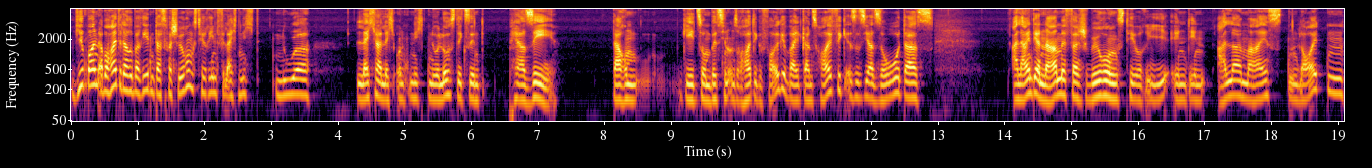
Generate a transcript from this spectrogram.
Wir wollen aber heute darüber reden, dass Verschwörungstheorien vielleicht nicht nur lächerlich und nicht nur lustig sind per se. Darum geht so ein bisschen unsere heutige Folge, weil ganz häufig ist es ja so, dass allein der Name Verschwörungstheorie in den allermeisten Leuten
